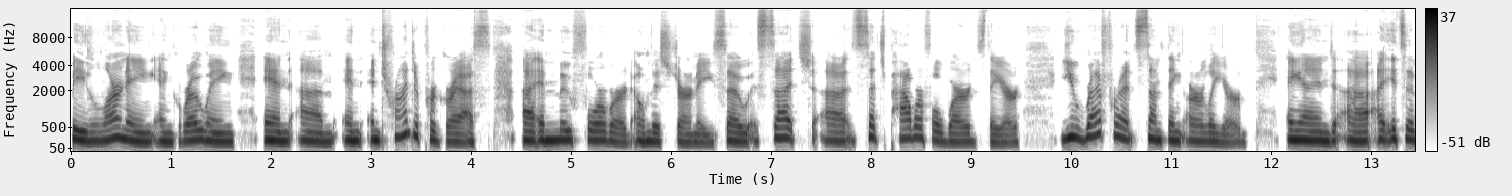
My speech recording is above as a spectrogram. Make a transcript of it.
be learning and growing and, um, and, and trying to progress uh, and move forward on this journey. So, such, uh, such powerful words there you referenced something earlier, and uh, it's a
